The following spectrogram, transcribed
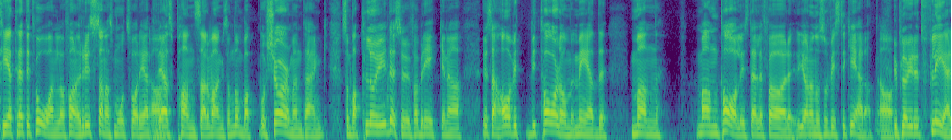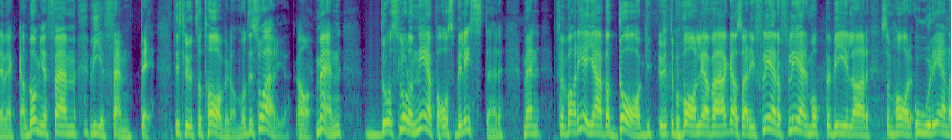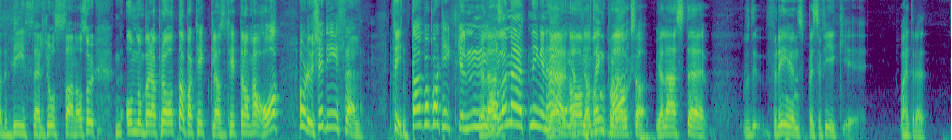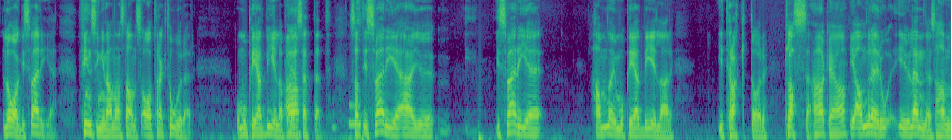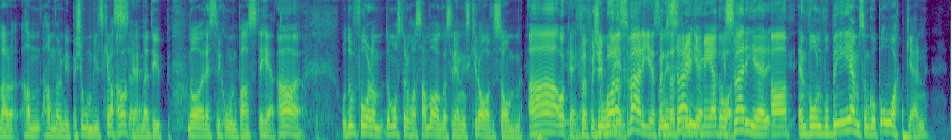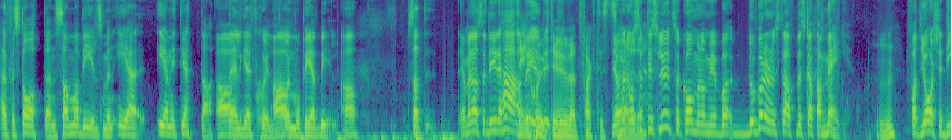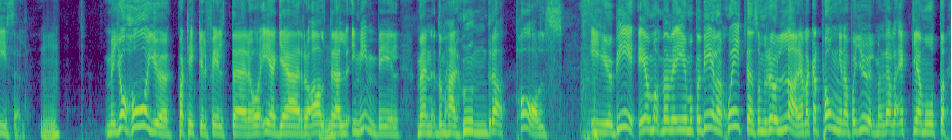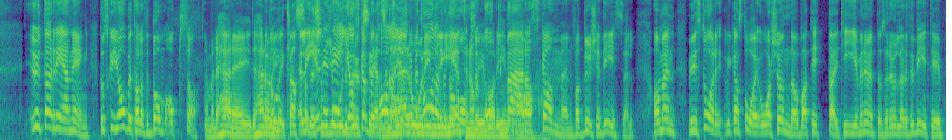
T32 eller vad fan, ryssarnas motsvarighet, deras pansarvagn som de bara, och Sherman Tank, som bara plöjdes ur fabrikerna. Det är så här, ja vi, vi tar dem med man, mantal istället för att göra något sofistikerat. Ja. Vi plöjer ut fler i veckan. De gör fem, vi är 50. Till slut så tar vi dem. Och det, så är det ju. Ja. Men då slår de ner på oss bilister. Men för varje jävla dag ute på vanliga vägar så är det ju fler och fler moppebilar som har orenade dieseltjossan. Och så om de börjar prata partiklar så tittar de, jaha, har du kör diesel? Titta på partikeln, mm, läste- kolla mätningen här. Jag, jag, Ja, jag har tänkt på va? det också. Jag läste, för det är ju en specifik, eh, vad heter det, lag i Sverige. Finns ingen annanstans, A-traktorer och mopedbilar på Ja. det sättet. Så att i Sverige är ju, i Sverige hamnar ju mopedbilar i traktorklassen. Ja, okej, ja. I andra EU-länder så handlar, han, hamnar de i personbilsklassen Okej. med typ någon restriktion på hastighet. Ja, ja. Och då, får de, då måste de ha samma avgasreningskrav som Ah, okej. för Det är personbil. bara Sverige som Men i Sverige, medhårs. I Sverige är Ja. en Volvo BM som går på åkern är för staten samma bil som en e, E91 Ja. med LGF-skylt Ja. och en mopedbil. Ja. Så att, ja, men alltså det är det här. Det är sjukt i det- huvudet faktiskt. Ja, men och så till slut så kommer de ju... Då börjar de straffbeskatta mig. Mm. För att jag kör diesel. Men jag har ju partikelfilter och EGR och allt Mm. det där i min bil. Men de här hundratals EU-bil- EU- EU-mopedbilarna, skiten som rullar, jävla kartongerna på hjul med den jävla äckliga motorn. Utan rening. Då ska jag betala för dem också. Ja, men det här är... Det här men har de vi... är klassade Eller, som eller nej, jag ska betala, jag ska betala för dem vi också varit och in- bära ja. skammen för att du kör diesel. Ja, men vi, står, vi kan stå i Årsunda och bara titta i 10 minuter så rullar det förbi typ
